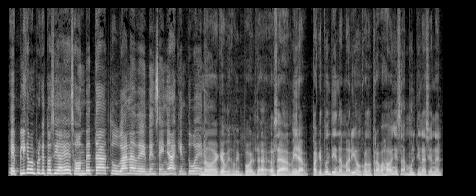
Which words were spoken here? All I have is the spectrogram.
Explícame por qué tú hacías eso. ¿Dónde está tu gana de, enseñar quién tú eres? No, es que a mí no me importa. O sea, mira, para que tú entiendas, Marión, cuando trabajaba en esa multinacional,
